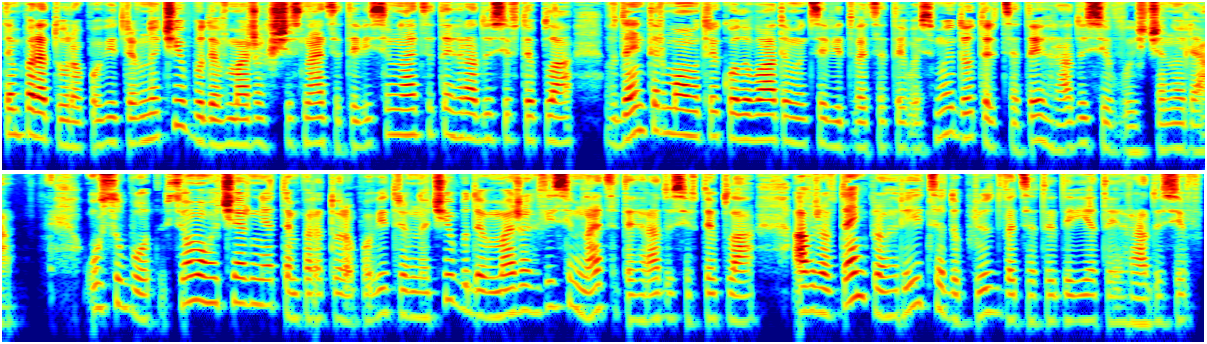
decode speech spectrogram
Температура повітря вночі буде в межах 16-18 градусів тепла, вдень термометри коливатимуться від 28 до 30 градусів вище нуля. У суботу, 7 червня, температура повітря вночі буде в межах 18 градусів тепла, а вже вдень прогріється до плюс 29 градусів.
